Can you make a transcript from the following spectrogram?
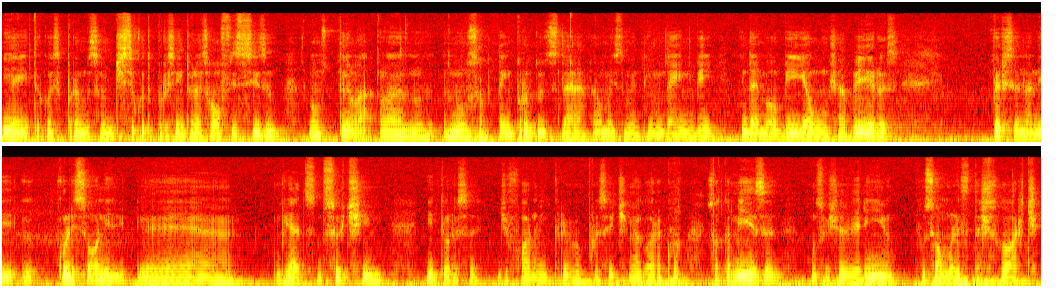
E aí tá com essa promoção de 50% nessa off-season. Não tem lá, lá não, não só tem produtos da NFL, mas também tem da NBA e da MLB e alguns chaveiros. Personalize, colecione é, objetos do seu time e torça de forma incrível pro seu time agora com sua camisa, com seu chaveirinho, com sua amuleta da sorte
